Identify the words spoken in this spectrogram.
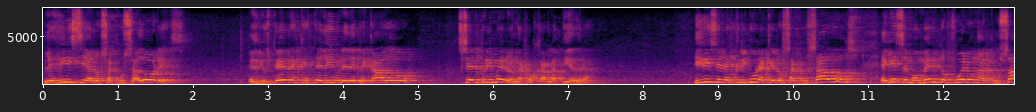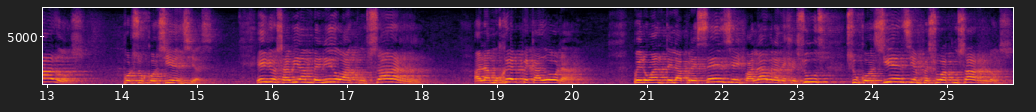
les dice a los acusadores, el de ustedes que esté libre de pecado, sea el primero en arrojar la piedra. Y dice la escritura que los acusados en ese momento fueron acusados por sus conciencias. Ellos habían venido a acusar a la mujer pecadora, pero ante la presencia y palabra de Jesús, su conciencia empezó a acusarlos.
